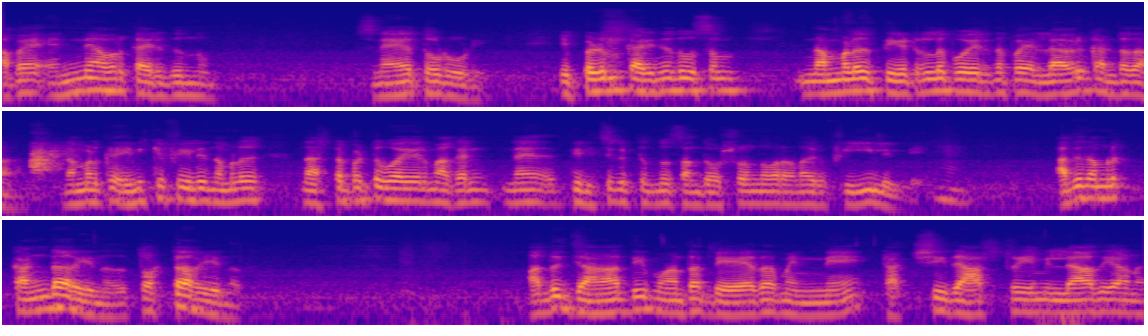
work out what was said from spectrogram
അപ്പൊ എന്നെ അവർ കരുതുന്നു. സ്നേഹത്തോടുകൂടി ഇപ്പോഴും കഴിഞ്ഞ ദിവസം നമ്മൾ തിയേറ്ററിൽ പോയിരുന്നപ്പോൾ എല്ലാവരും കണ്ടതാണ്. നമ്മൾക്ക് എനിക്ക് ഫീൽ നമ്മൾ നഷ്ടപ്പെട്ടു പോയ ഒരു മകനെ തിരിച്ചു കിട്ടുന്ന സന്തോഷം എന്ന് പറയുന്ന ഒരു ഫീലില്ലേ അത് നമ്മൾ കണ്ടറിയുന്നത് തൊട്ടറിയുന്നത്. അത് ജാതി മത ഭേദമെന്നെ കക്ഷി രാഷ്ട്രീയമില്ലാതെയാണ്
